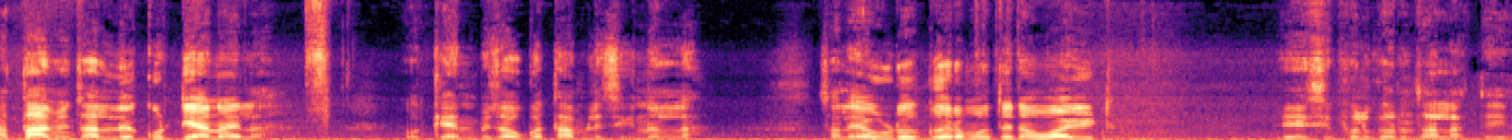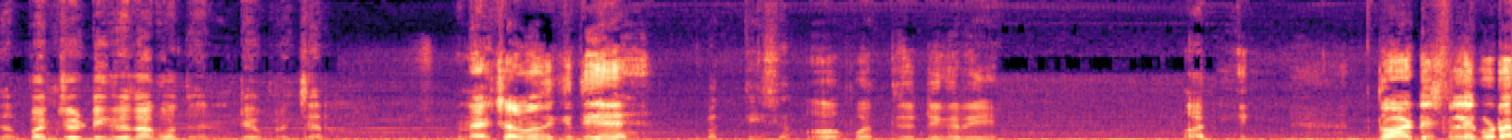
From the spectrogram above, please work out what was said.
आता आम्ही चाललोय कुट्टी आणायला. ओके आणि बी चौकात थांबले सिग्नलला. चला एवढं गरम होतं ना वाईट. ए सी फुल करून चालला लागते इथं पंचवीस डिग्री दाखवते टेम्परेचर आणि actual मध्ये किती आहे? बत्तीस. हो बत्तीस डिग्री तो डिस्प्ले कुठं.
